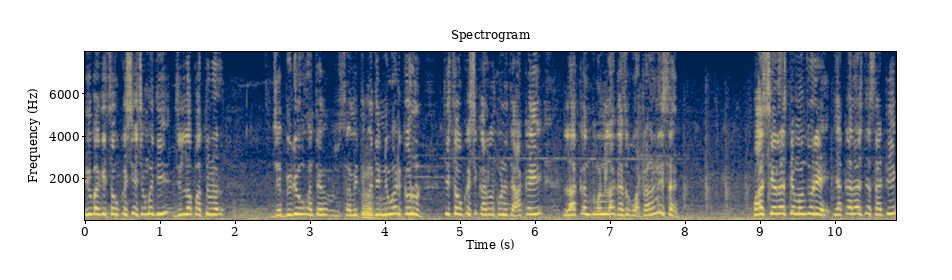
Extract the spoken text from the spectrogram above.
विभागीय चौकशी याच्यामध्ये जिल्हा पातळीवर जे बी डी ओ म्हणते समितीमध्ये निवड करून ती चौकशी करायला पण होते हा काही लाख दोन लाखाचा घोटाळा नाही साहेब. पाचशे रस्ते मंजूर आहे. एका रस्त्यासाठी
